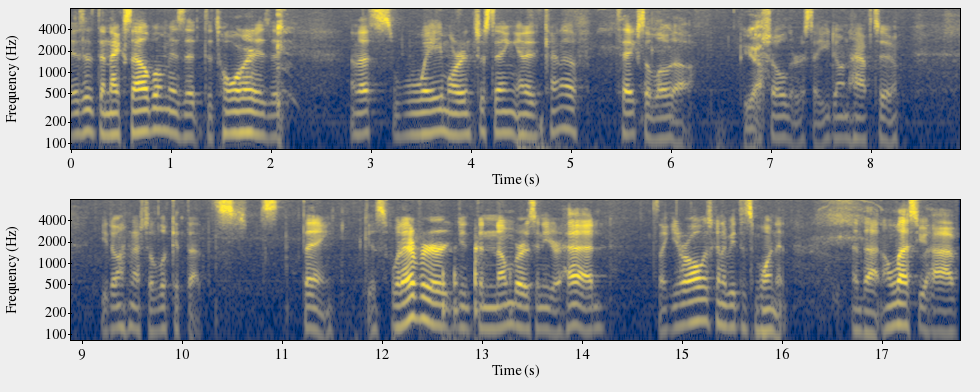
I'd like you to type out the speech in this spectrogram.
Is it the next album? Is it the tour? Is it? And that's way more interesting, and it kind of takes a load off Yeah. your shoulders that you don't have to. You don't have to look at that thing, because whatever the number is in your head, it's like you're always gonna be disappointed in that, unless you have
